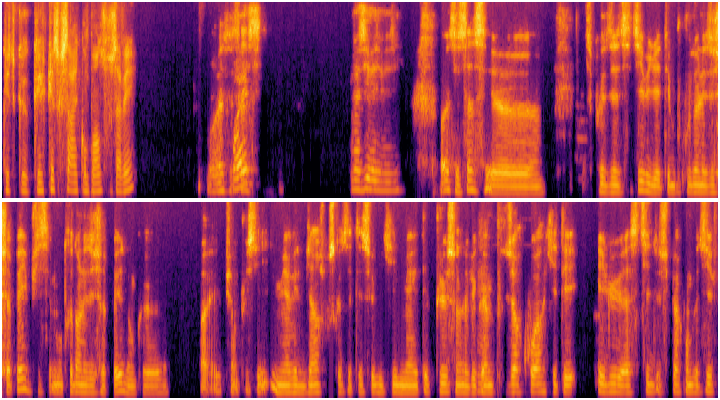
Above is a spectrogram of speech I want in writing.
Qu'est-ce que qu'est-ce que ça récompense Vous savez? Ouais, c'est Ouais, ça. c'est- Vas-y, vas-y, vas-y. Ouais, c'est ça. C'est euh, c'est prise d'initiative. Il était beaucoup dans les échappées et puis il s'est montré dans les échappées. Donc euh, ouais, et puis en plus il, il mérite bien. Je pense que c'était celui qui méritait le plus. On avait quand même plusieurs coureurs qui étaient élus à ce titre de super combatif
